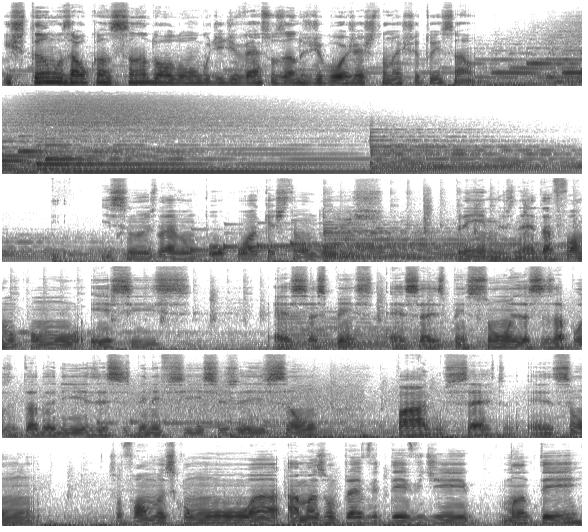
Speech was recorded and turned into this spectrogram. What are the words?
estamos alcançando ao longo de diversos anos de boa gestão na instituição. Isso nos leva um pouco à questão dos prêmios, né? Da forma como esses essas, essas pensões, essas aposentadorias, esses benefícios, eles são pagos, certo? É, são, são formas como a Amazon Prev teve de manter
